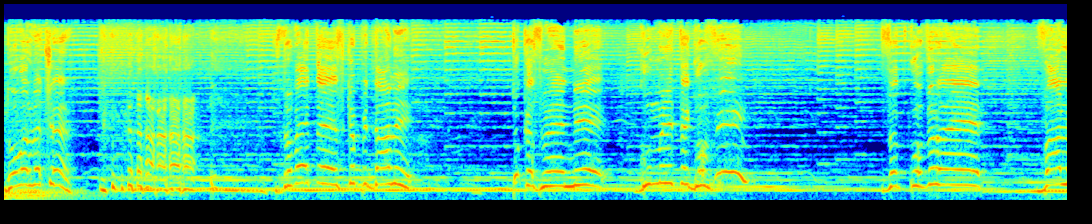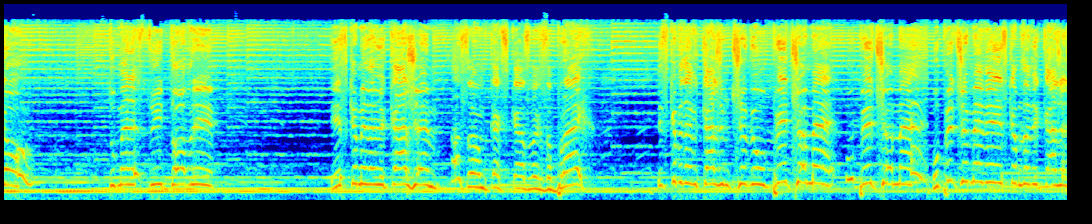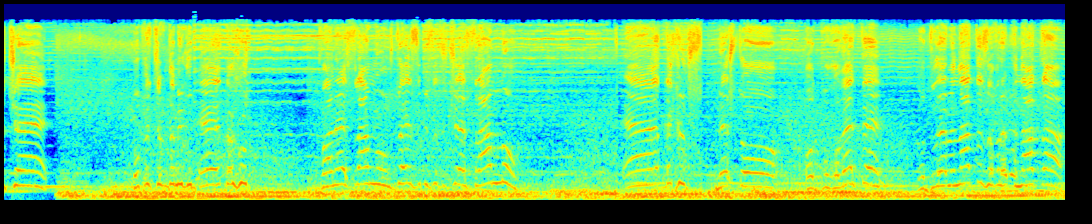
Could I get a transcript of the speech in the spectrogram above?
Добър вечер! Здравейте, скъпи дами! Тук сме ние, гумените глави! Зад клавира е Валю! До мене стои Добри! Искаме да ви кажем, аз съм, как се казвах, забравих. Искаме да ви кажем, че ви обичаме! Обичаме! Обичаме ви! Искам да ви кажа, че... Обичам да ми го... Е, да го... Това не е срамно! Що ли си мислите, че е срамно? Е, такъв нещо от боговете, от времената за времената.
